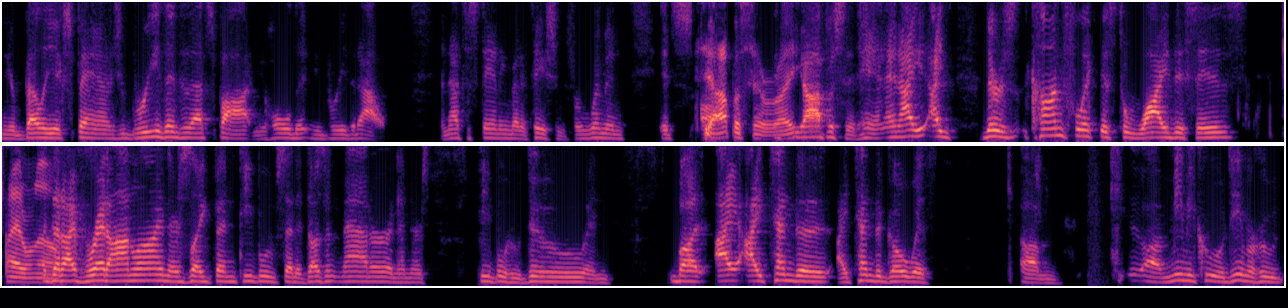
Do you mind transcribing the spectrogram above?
and your belly expands, you breathe into that spot and you hold it and you breathe it out. And that's a standing meditation. For women, it's It's the uh, opposite, it's right? the opposite hand. And I, I there's conflict as to why this is I don't know. that I've read online. There's like been people who've said it doesn't matter, and then there's people who do. And but I I tend to I tend to go with um, uh, Mimi Kuo-Deemer who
